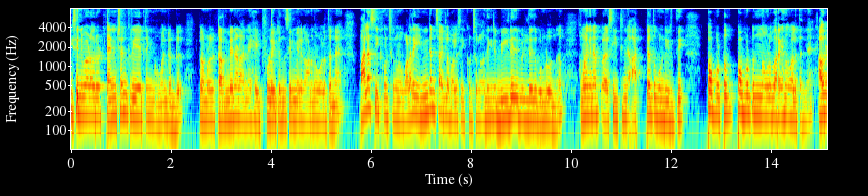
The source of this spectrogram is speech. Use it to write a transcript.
ഈ സിനിമയുടെ ഒരു ടെൻഷൻ ക്രിയേറ്റിംഗ് മൊമെന്റ് ഉണ്ട്. ഇപ്പോൾ നമ്മൾ ടർണ്ടിനോട് തന്നെ ഹെയ്റ്റ്ഫുൾ ആയിട്ട് എന്ന സിനിമയിൽ കാണുന്ന പോലെ തന്നെ പല സീക്വൻസുകളും വളരെ ഇന്റൻസ് ആയിട്ടുള്ള പല സീക്വൻസുകളും അതിങ്ങനെ ബിൽഡ് ചെയ്ത് ബിൽഡ് ചെയ്ത് കൊണ്ടുവന്ന് നമ്മളിങ്ങനെ സീറ്റിന്റെ അറ്റത്ത് കൊണ്ടിരുത്തി ഇപ്പം പൊട്ടും ഇപ്പം പൊട്ടും എന്ന് നമ്മൾ പറയുന്ന പോലെ തന്നെ. ആ ഒരു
